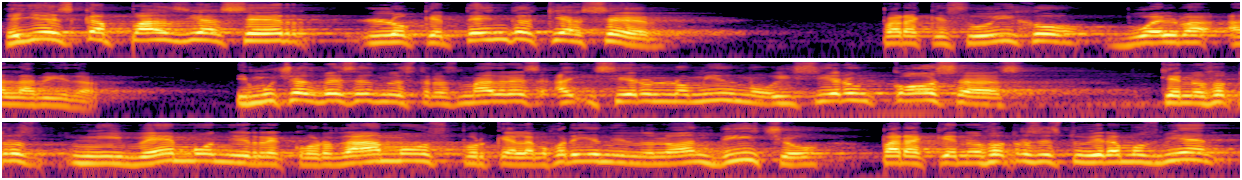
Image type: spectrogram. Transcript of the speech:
Ella es capaz de hacer lo que tenga que hacer para que su hijo vuelva a la vida. Y muchas veces nuestras madres hicieron lo mismo, hicieron cosas que nosotros ni vemos ni recordamos, porque a lo mejor ellas ni nos lo han dicho, para que nosotros estuviéramos bien.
